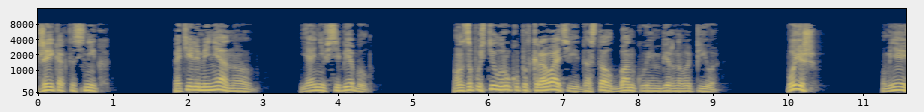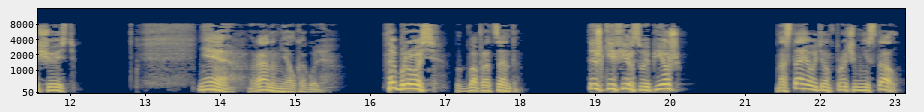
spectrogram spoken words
Джей как-то сник. Хотели меня, но я не в себе был. Он запустил руку под кровать и достал банку имбирного пива. Будешь? У меня еще есть. — Не, рано мне алкоголь. — Брось, тут два процента. Ты ж кефир свой пьешь? Настаивать он, впрочем, не стал.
